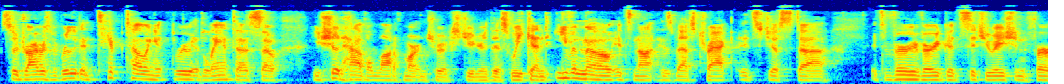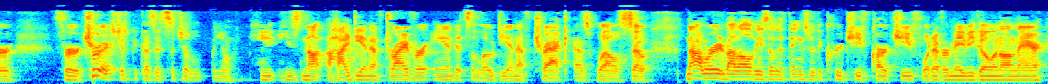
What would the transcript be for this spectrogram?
So drivers have really been tiptoeing it through Atlanta. So you should have a lot of Martin Truex Jr. this weekend, even though it's not his best track. It's just, uh, it's a very, very good situation for for Truex just because it's such a you know he, he's not a high DNF driver and it's a low DNF track as well. So not worried about all these other things with the crew chief, car chief, whatever may be going on there.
